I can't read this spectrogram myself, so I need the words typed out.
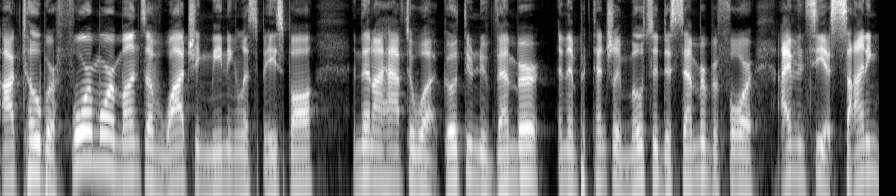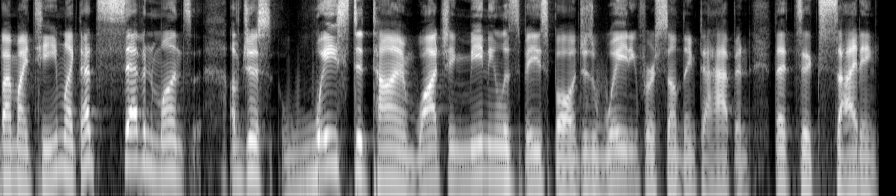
October, four more months of watching meaningless baseball and then I have to what go through November and then potentially most of December before I even see a signing by my team. Like that's seven months of just wasted time watching meaningless baseball and just waiting for something to happen that's exciting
